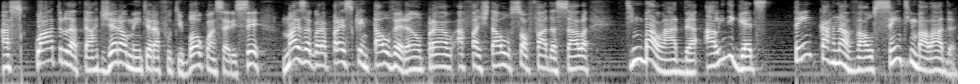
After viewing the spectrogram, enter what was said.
às quatro da tarde. Geralmente era futebol com a Série C, mas agora para esquentar o verão, para afastar o sofá da sala, timbalada. Aline Guedes tem carnaval sem timbalada?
